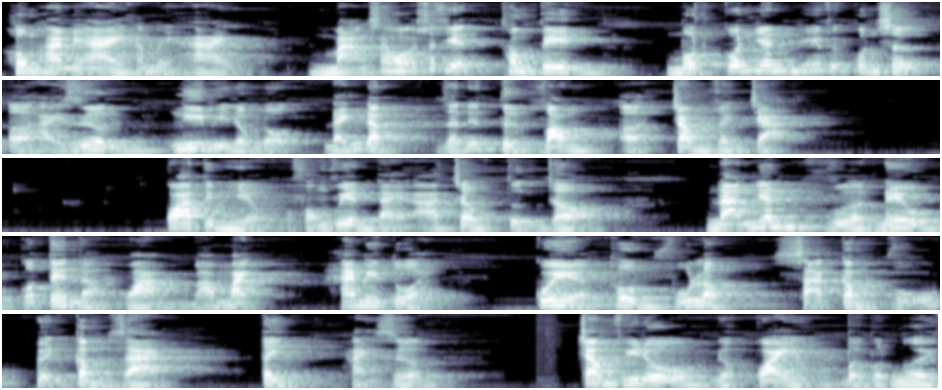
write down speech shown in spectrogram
Hôm 22 tháng 12, mạng xã hội xuất hiện thông tin một quân nhân nghĩa vụ quân sự ở Hải Dương nghi bị đồng đội đánh đập dẫn đến tử vong ở trong doanh trại. Qua tìm hiểu của phóng viên Đài Á Châu tự do, nạn nhân vừa nêu có tên là Hoàng Bá Mạnh, 20 tuổi, quê ở thôn Phú Lộc, xã Cẩm Vũ, huyện Cẩm Giàng, tỉnh Hải Dương. Trong video được quay bởi một người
